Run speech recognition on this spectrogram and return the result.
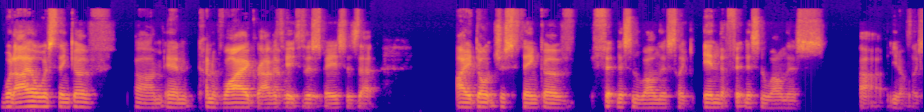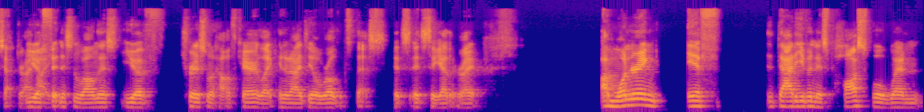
What I always think of, um, and kind of why I gravitate to this space, is that I don't just think of fitness and wellness like in the fitness and wellness, uh, you know, like sector. You have I, fitness and wellness. You have traditional healthcare, like in an ideal world, it's this. It's it's together, right? I'm wondering if that even is possible when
